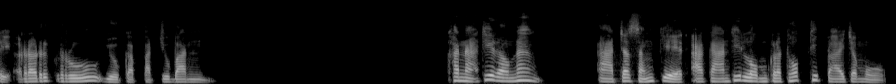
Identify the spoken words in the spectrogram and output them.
ติระลึกรู้อยู่กับปัจจุบัน ขณะที่เรานั่งอาจจะสังเกตอาการที่ลมกระทบที่ปลายจมูก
